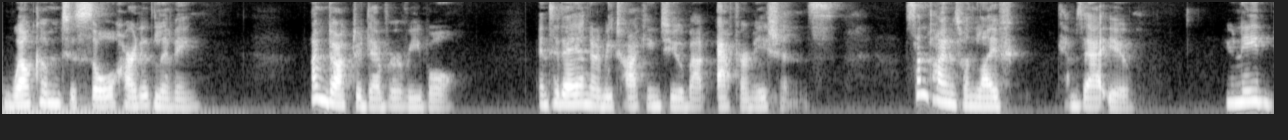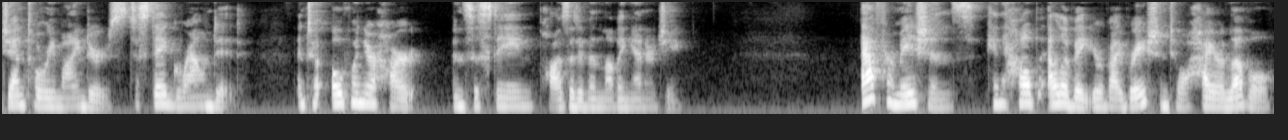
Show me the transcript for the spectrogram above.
Welcome to Soul Hearted Living. I'm Dr. Deborah Riebel, and today I'm going to be talking to you about affirmations. Sometimes when life comes at you, you need gentle reminders to stay grounded and to open your heart and sustain positive and loving energy. Affirmations can help elevate your vibration to a higher level,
